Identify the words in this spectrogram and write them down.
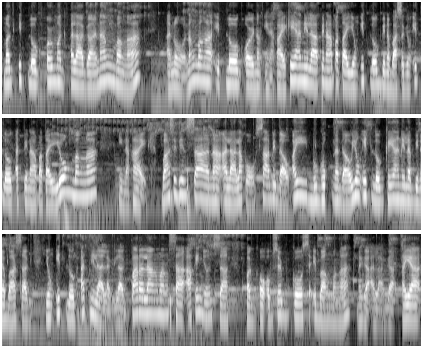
mag-itlog or mag-alaga ng mga ano, ng mga itlog or ng inakay. Kaya nila pinapatay yung itlog, binabasag yung itlog at pinapatay yung mga inakay. Base din sa naalala ko, sabi daw ay bugok na daw yung itlog kaya nila binabasag yung itlog at nilalaglag. Para lamang sa akin yun sa pag-o-observe ko sa ibang mga nag-aalaga. Kaya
